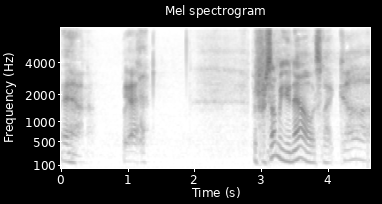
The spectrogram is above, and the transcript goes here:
man, yeah. But for some of you now, it's like, God.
